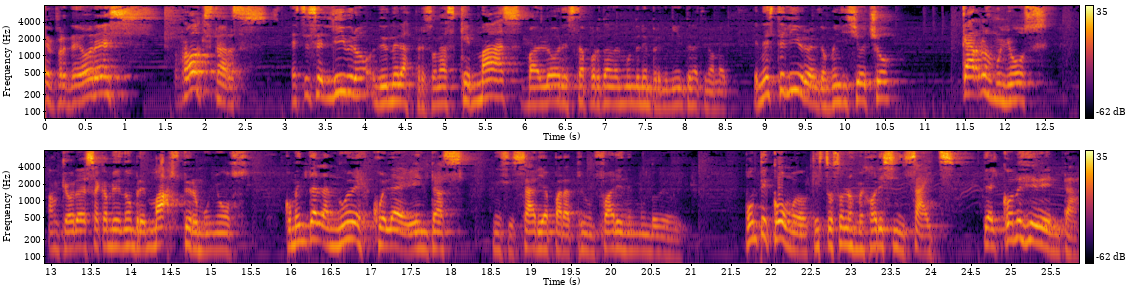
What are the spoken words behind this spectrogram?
Emprendedores Rockstars. Este es el libro de una de las personas que más valor está aportando al mundo del emprendimiento en Latinoamérica. En este libro del 2018, Carlos Muñoz, aunque ahora se ha cambiado de nombre, Master Muñoz, comenta la nueva escuela de ventas necesaria para triunfar en el mundo de hoy. Ponte cómodo que estos son los mejores insights de halcones de venta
